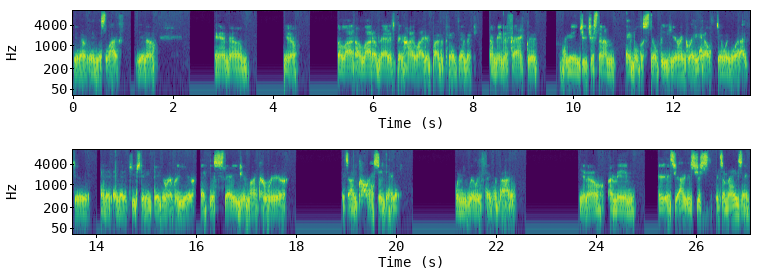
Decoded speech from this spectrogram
you know, in this life, you know. And um, you know, a lot a lot of that has been highlighted by the pandemic. I mean, the fact that I mean, just that I'm able to still be here in great health doing what I do, and, it, and that it keeps getting bigger every year. At this stage in my career, it's unprecedented when you really think about it. You know, I mean, it's it's just it's amazing.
